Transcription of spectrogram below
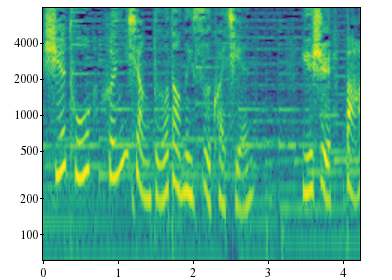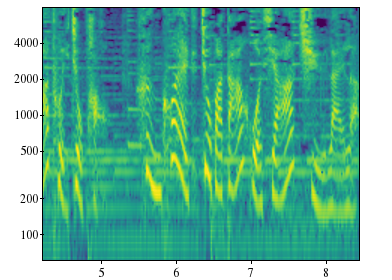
学徒很想得到那四块钱，于是拔腿就跑，很快就把打火匣取来了。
